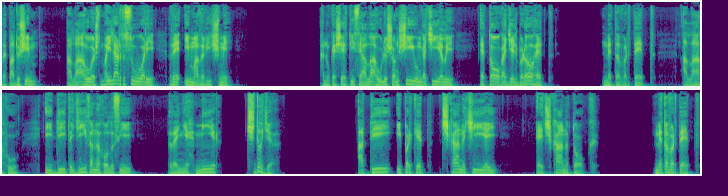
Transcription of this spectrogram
dhe pa dyshim, Allahu është më i lartësuari dhe i madhërishmi. A nuk e sheh ti se Allahu lëshon shiun nga qielli e toka gjelbërohet? Me të vërtetë, Allahu i di të gjitha në hollësi dhe njeh mirë çdo gjë. Atij i përket çka në qiej e çka në tokë. Me të vërtetë,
